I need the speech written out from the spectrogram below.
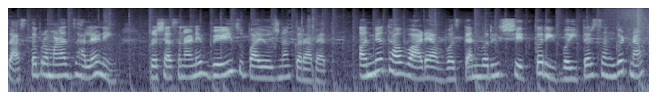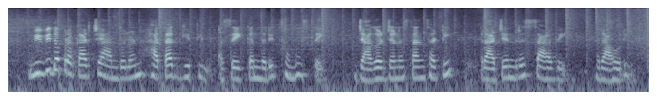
जास्त प्रमाणात झाल्याने प्रशासनाने वेळीच उपाययोजना कराव्यात. अन्यथा वाड्या वस्त्यांवरील शेतकरी व इतर संघटना विविध प्रकारचे आंदोलन हातात घेतील असे एकंदरीत समजते. जागर जनस्थानसाठी राजेंद्र साळवे राहुरी.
